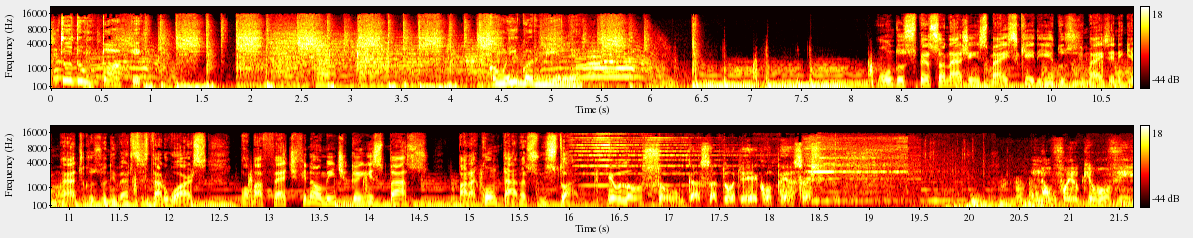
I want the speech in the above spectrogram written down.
Tudo Um Pop. Com Igor Miller. Um dos personagens mais queridos e mais enigmáticos do universo Star Wars, Boba Fett finalmente ganha espaço para contar a sua história. Eu não sou um caçador de recompensas. Não foi o que eu ouvi.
